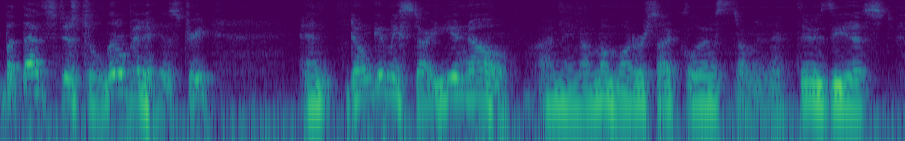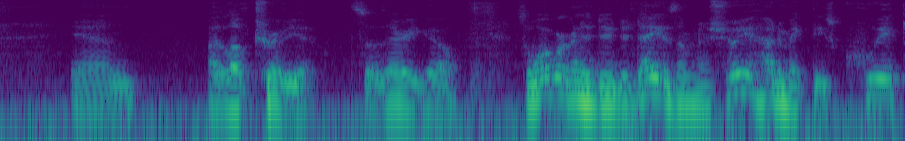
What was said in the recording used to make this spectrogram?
But that's just a little bit of history. And don't get me started. You know, I mean, I'm a motorcyclist, I'm an enthusiast, and I love trivia. So there you go. So what we're going to do today is I'm going to show you how to make these quick,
